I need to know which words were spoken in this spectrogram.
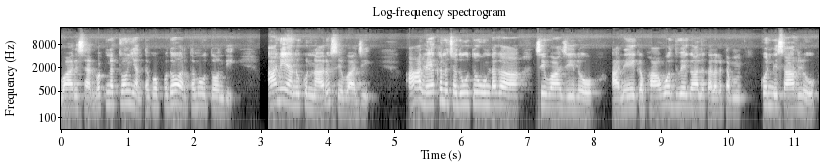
వారి సర్వజ్ఞత్వం ఎంత గొప్పదో అర్థమవుతోంది అని అనుకున్నారు శివాజీ. ఆ లేఖను చదువుతూ ఉండగా శివాజీలో అనేక భావోద్వేగాలు కలగటం కొన్నిసార్లు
